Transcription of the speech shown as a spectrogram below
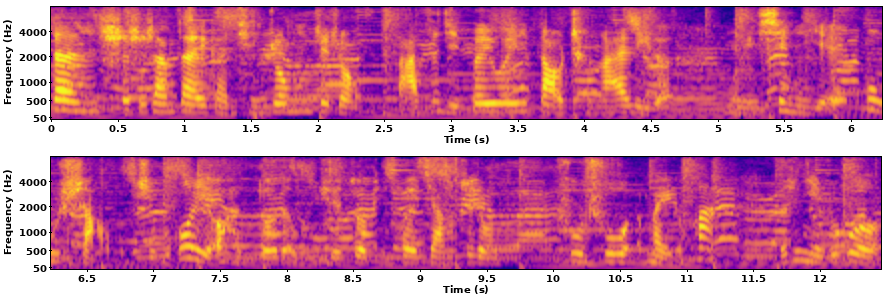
但事实上，在感情中，这种把自己卑微到尘埃里的女性也不少，只不过有很多的文学作品会将这种付出美化。可是你如果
